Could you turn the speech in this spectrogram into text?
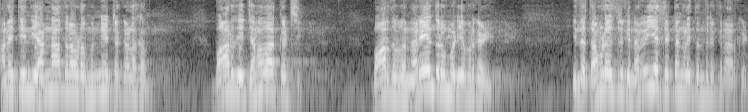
அனைத்து இந்திய அண்ணா திராவிட முன்னேற்ற கழகம் பாரதிய ஜனதா கட்சி பாரத நரேந்திர மோடி அவர்கள் இந்த தமிழகத்திற்கு நிறைய திட்டங்களை தந்திருக்கிறார்கள்.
